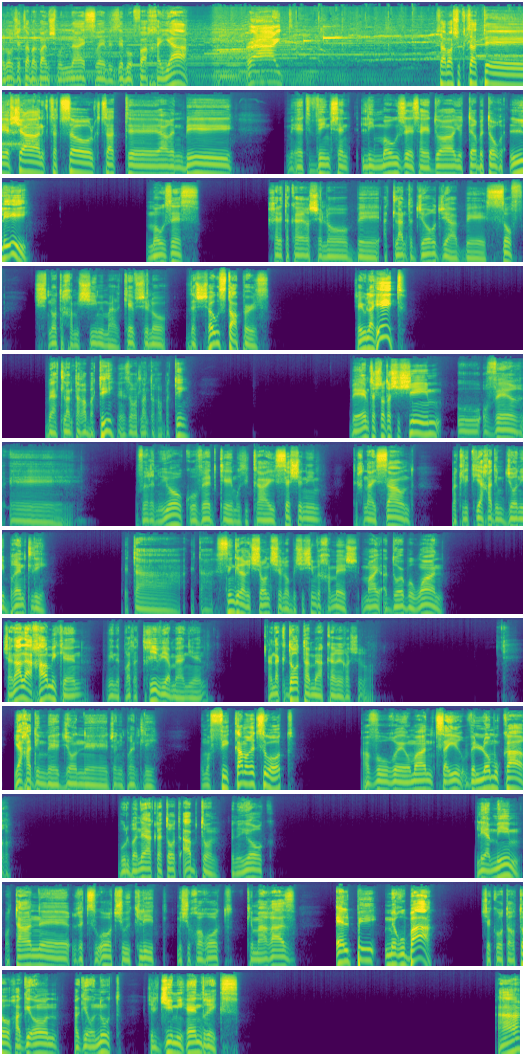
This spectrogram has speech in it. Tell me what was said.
אלבום שיצא ב-2018 וזה בהופעה חיה. רייט. עכשיו משהו קצת אה, ישן, קצת סול, קצת אה, R&B, מאת וינסנט לי מוזס, הידוע יותר בתור לי. מוזס החל את הקריירה שלו באטלנטה, ג'ורג'יה, בסוף שנות החמישים עם ההרכב שלו, The Showstoppers, שהיו להיט באטלנטה רבתי, אזור אטלנטה רבתי. באמצע שנות ה-60 הוא עובר, אה, עובר לניו יורק, הוא עובד כמוזיקאי סשנים, טכנאי סאונד, מקליט יחד עם ג'וני ברנטלי את, ה, את הסינגל הראשון שלו ב-65, My Adorable One. שנה לאחר מכן, והנה פרט הטריוויה מעניין, אנקדוטה מהקריירה שלו, יחד עם אה, ג'ון, אה, ג'וני ברנטלי, הוא מפיק כמה רצועות עבור אה, אומן צעיר ולא מוכר באולפני ההקלטות אבטון בניו יורק. לימים אותן רצועות שהוא הקליט משוחררות כמארז LP מרובע שכותרתו הגאון, הגאונות של ג'ימי הנדריקס. אה?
